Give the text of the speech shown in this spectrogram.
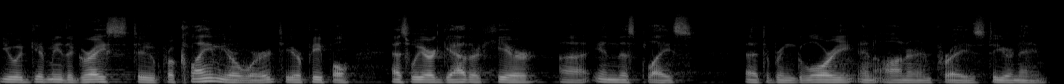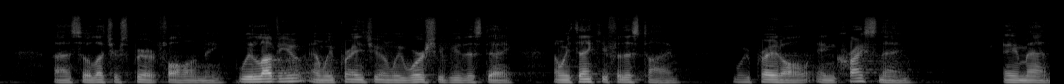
you would give me the grace to proclaim your word to your people as we are gathered here uh, in this place uh, to bring glory and honor and praise to your name. Uh, so let your Spirit fall on me. We love you and we praise you and we worship you this day. And we thank you for this time. We pray it all in Christ's name. Amen.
